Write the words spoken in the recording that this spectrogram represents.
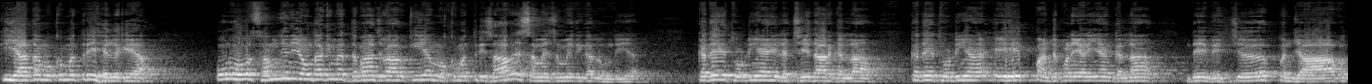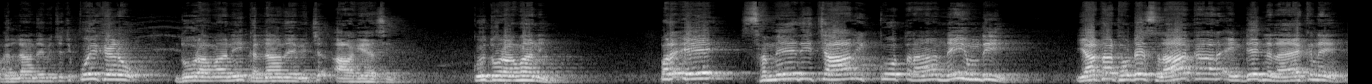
ਕਿ ਜਾਂ ਤਾਂ ਮੁੱਖ ਮੰਤਰੀ ਹਿੱਲ ਗਿਆ। ਉਹਨੂੰ ਹੋਰ ਸਮਝ ਨਹੀਂ ਆਉਂਦਾ ਕਿ ਮੈਂ ਦਵਾਂ ਜਵਾਬ ਕੀ ਹੈ ਮੁੱਖ ਮੰਤਰੀ ਸਾਹਿਬ ਇਹ ਸਮੇਂ-ਸਮੇਂ ਦੀ ਗੱਲ ਹੁੰਦੀ ਆ। ਕਦੇ ਤੁਹਾਡੀਆਂ ਇਹ ਲੱਛੇਦਾਰ ਗੱਲਾਂ, ਕਦੇ ਤੁਹਾਡੀਆਂ ਇਹ ਭੰਡਪਣੇ ਵਾਲੀਆਂ ਗੱਲਾਂ ਦੇ ਵਿੱਚ, ਪੰਜਾਬ ਗੱਲਾਂ ਦੇ ਵਿੱਚ ਕੋਈ ਕਹਿਣੋ ਦੋਰਾਵਾ ਨਹੀਂ, ਗੱਲਾਂ ਦੇ ਵਿੱਚ ਆ ਗਿਆ ਸੀ। ਕੋਈ ਦੋਰਾਵਾ ਨਹੀਂ। ਪਰ ਇਹ ਸਮੇਂ ਦੀ ਚਾਲ ਇੱਕੋ ਤਰ੍ਹਾਂ ਨਹੀਂ ਹੁੰਦੀ। ਜਾਂ ਤਾਂ ਤੁਹਾਡੇ ਸਲਾਹਕਾਰ ਐਡੇ ਨਲਾਇਕ ਨੇ,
